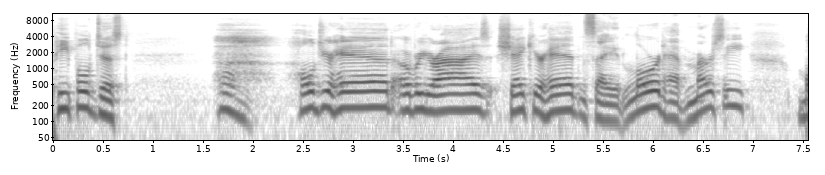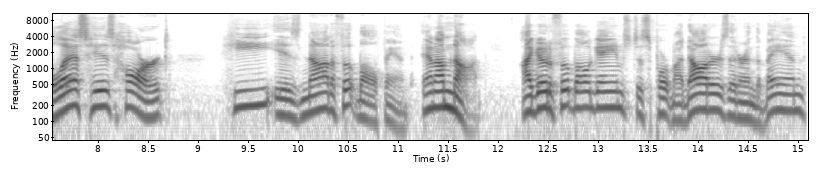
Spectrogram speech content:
people just hold your head over your eyes, shake your head, and say, Lord, have mercy. Bless his heart. He is not a football fan. And I'm not. I go to football games to support my daughters that are in the band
